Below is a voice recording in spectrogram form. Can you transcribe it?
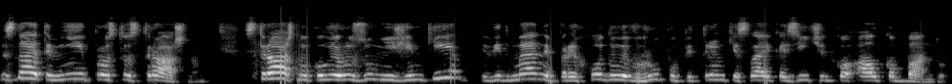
Ви знаєте, мені просто страшно. Страшно, коли розумні жінки від мене переходили в групу підтримки Славіка Зінченко Алкобанду.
